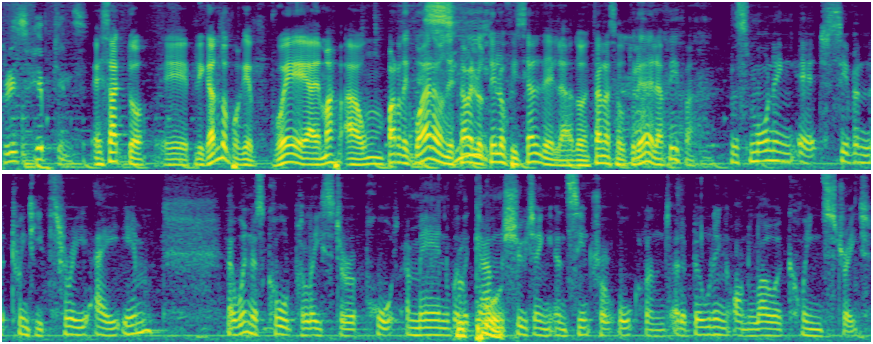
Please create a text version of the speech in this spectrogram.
Chris Hipkins. Exacto, eh, explicando porque fue además a un par de cuadras donde Sí. estaba el hotel oficial de la, donde están las autoridades de la FIFA. This morning at 7:23 a.m., a witness called police to report a man with a gun shooting in central Auckland at a building on Lower Queen Street.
